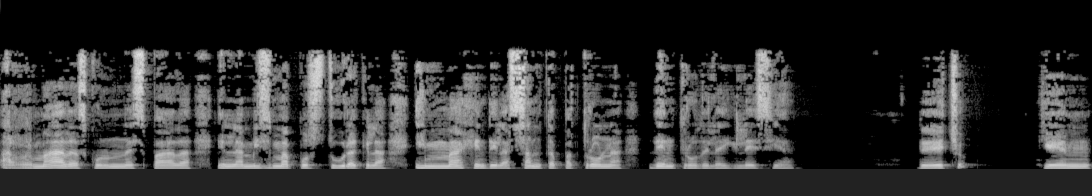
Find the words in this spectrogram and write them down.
armadas con una espada, en la misma postura que la imagen de la santa patrona dentro de la iglesia. De hecho, quien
